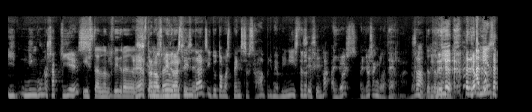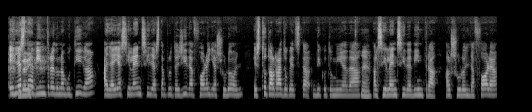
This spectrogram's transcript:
I ningú no sap qui és. I estan els vidres... Eh, estan no els veuen, vidres sí, sí. tintats i tothom es pensa, serà el primer ministre. Sí, sí. Clar, allò, és, allò és Anglaterra. No? Clar, És a totalment. dir, allò, A més, ella és a dir, està dintre d'una botiga, allà hi ha silenci, ella està protegida, fora hi ha soroll. És tot el rato aquesta dicotomia de Eh. el silenci de dintre, el soroll de fora,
